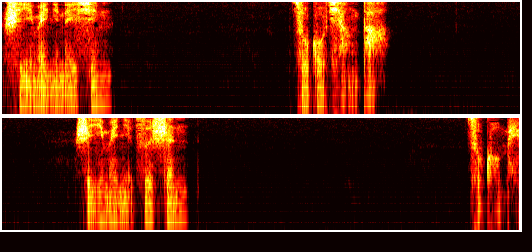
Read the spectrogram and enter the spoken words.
是因为你内心足够强大。是因为你自身足够美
